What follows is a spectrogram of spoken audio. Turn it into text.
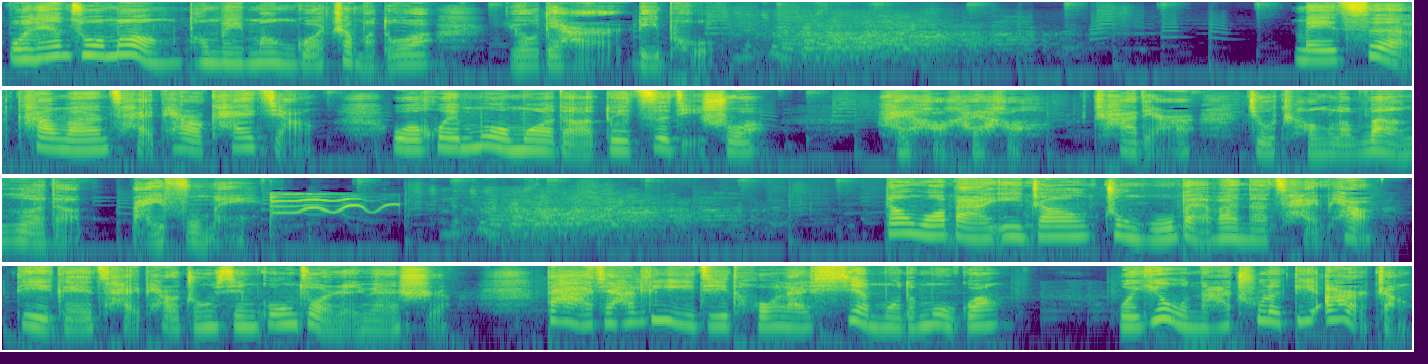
我连做梦都没梦过这么多，有点离谱。每次看完彩票开奖，我会默默的对自己说：“还好还好，差点就成了万恶的白富美。”当我把一张中五百万的彩票递给彩票中心工作人员时，大家立即投来羡慕的目光。我又拿出了第二张，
